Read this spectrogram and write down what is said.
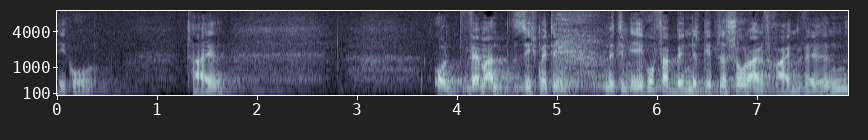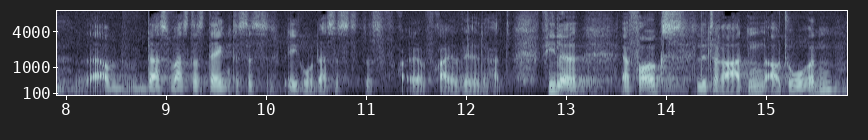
Ego-Teil. Und wenn man sich mit dem, mit dem Ego verbindet, gibt es schon einen freien Willen. Das, was das denkt, ist das Ego, das ist das freie Willen hat. Viele Erfolgsliteraten, Autoren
